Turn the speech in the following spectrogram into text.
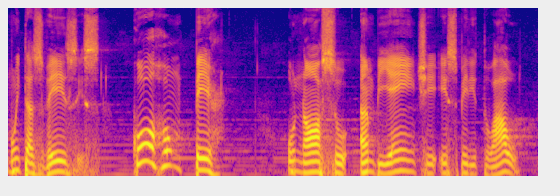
muitas vezes corromper o nosso ambiente espiritual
